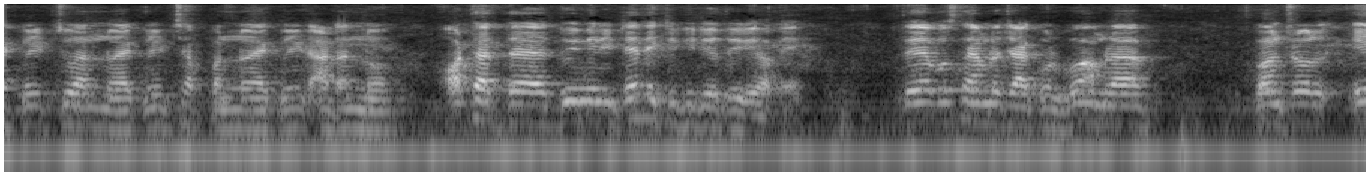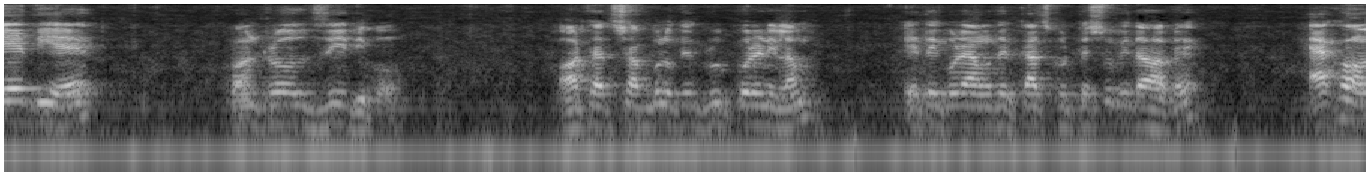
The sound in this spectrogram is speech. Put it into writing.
এক মিনিট চুয়ান্ন, এক মিনিট ছাপ্পান্ন, এক মিনিট আটান্ন। অর্থাৎ দুই মিনিটের একটি ভিডিও তৈরি হবে। তো এই অবস্থায় আমরা যা করব, আমরা কন্ট্রোল এ দিয়ে কন্ট্রোল জি দিব। অর্থাৎ সবগুলোকে গ্রুপ করে নিলাম। এতে করে আমাদের কাজ করতে সুবিধা হবে। এখন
